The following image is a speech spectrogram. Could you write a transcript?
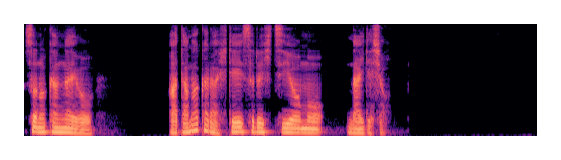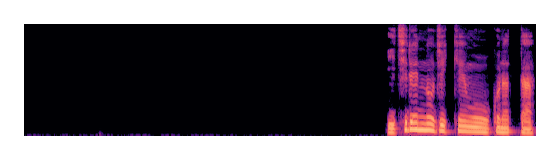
その考えを頭から否定する必要もないでしょう。一連の実験を行った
